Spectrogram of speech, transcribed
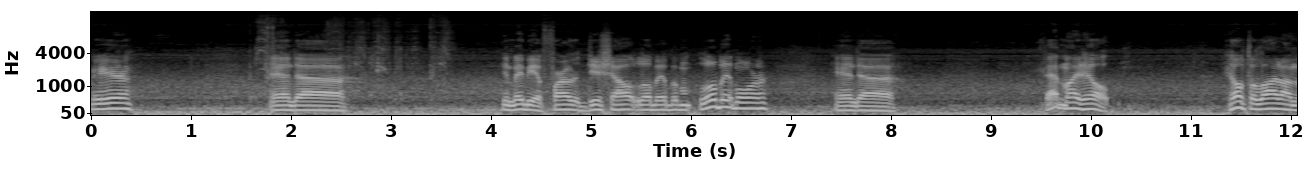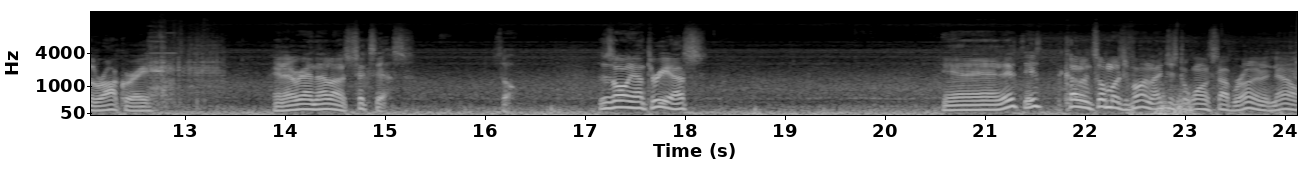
right here. And uh, maybe a farther dish out a little bit, a little bit more. And uh, that might help. Helped a lot on the Rock Rey. And I ran that on a 6S. So, This is only on 3S. And it, it's becoming so much fun, I just don't want to stop running it now.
